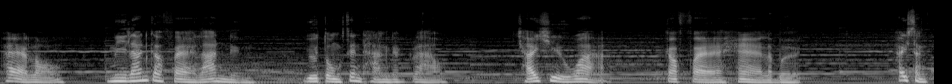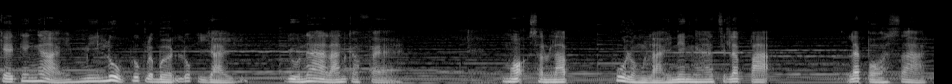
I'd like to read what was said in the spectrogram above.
แพร่ลอง มีร้านกาแฟร้านหนึ่ง อยู่ตรงเส้นทางดังกล่าว ใช้ชื่อว่า กาแฟแห่ระเบิด ให้สังเกตง่ายๆ มีรูปลูกระเบิดลูกใหญ่ อยู่หน้าร้านกาแฟ เหมาะสำหรับผู้หลงไหลในงานศิลปะ และประวัติศาสตร์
